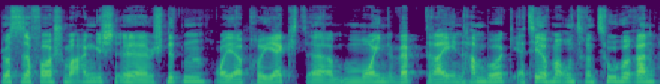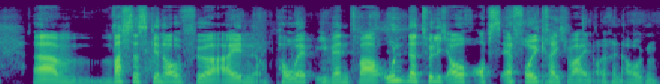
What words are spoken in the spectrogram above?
du hast es ja vorher schon mal angeschnitten, äh, euer Projekt äh, Moin Web 3 in Hamburg. Erzähl doch mal unseren Zuhörern, ähm, was das genau für ein PoWeb-Event war und natürlich auch, ob es erfolgreich war in euren Augen.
